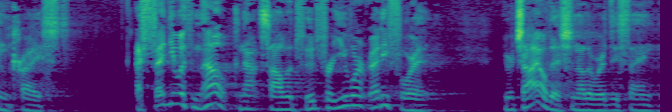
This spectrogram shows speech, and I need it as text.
in Christ. I fed you with milk, not solid food, for you weren't ready for it. You're childish, in other words, he's saying.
